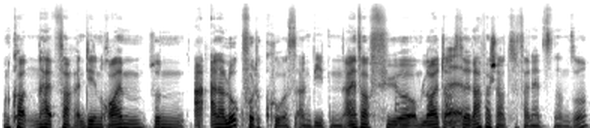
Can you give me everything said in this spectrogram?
und konnten halt einfach in den Räumen so einen Analogfotokurs anbieten, einfach für, um Leute aus Äh. der Nachbarschaft zu vernetzen und so.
